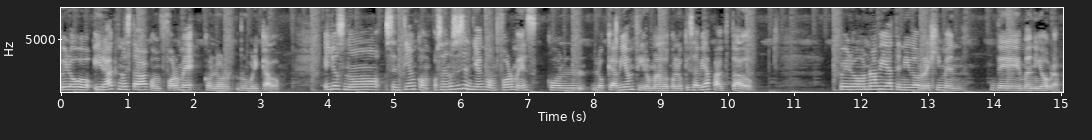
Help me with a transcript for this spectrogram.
Pero Irak no estaba conforme con lo rubricado. Ellos no sentían, o sea, no se sentían conformes con lo que habían firmado, con lo que se había pactado. Pero no había tenido régimen de maniobra,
